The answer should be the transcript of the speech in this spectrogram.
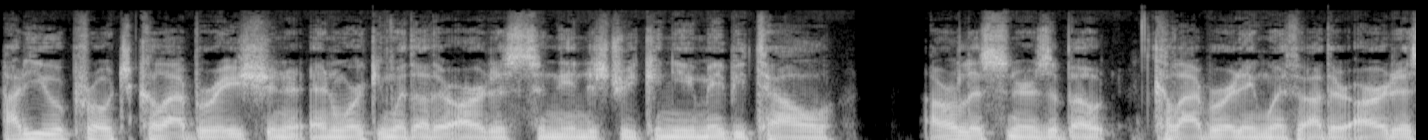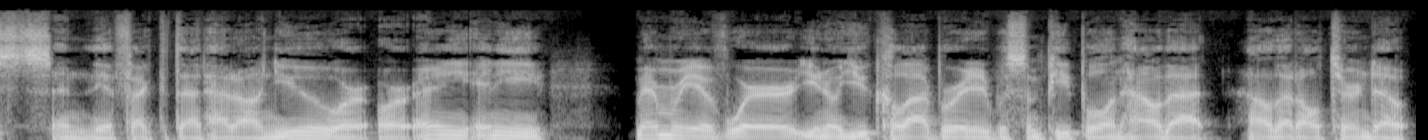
How do you approach collaboration and working with other artists in the industry? Can you maybe tell our listeners about collaborating with other artists and the effect that that had on you or, or any, any memory of where, you know, you collaborated with some people and how that, how that all turned out?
